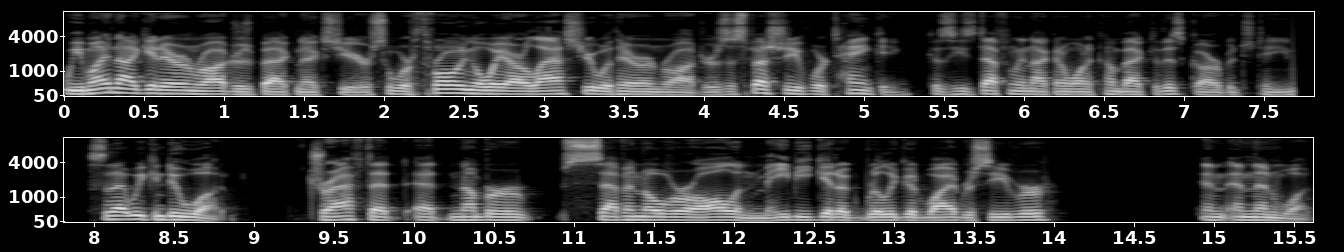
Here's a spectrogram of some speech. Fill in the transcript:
We might not get Aaron Rodgers back next year, so we're throwing away our last year with Aaron Rodgers, especially if we're tanking, because he's definitely not going to want to come back to this garbage team. So that we can do what? Draft at, at number seven overall and maybe get a really good wide receiver. And and then what?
